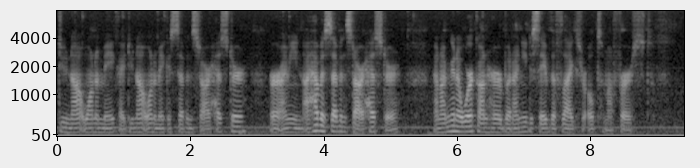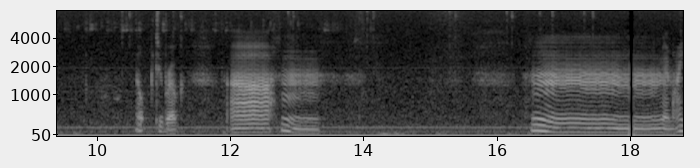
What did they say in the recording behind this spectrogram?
do not want to make. I do not want to make a 7-star Hester or I mean, I have a 7-star Hester, and I'm going to work on her, but I need to save the flags for Ultima first. Nope, too broke. Uh, hmm. Hmm. Am I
